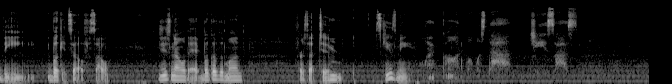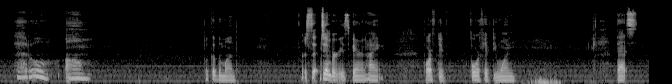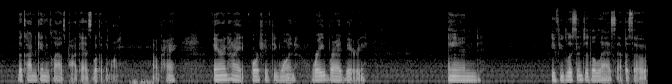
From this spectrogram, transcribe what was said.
the book itself. So just know that book of the month for September. Excuse me. My God, what was that? Jesus. Hello. Um. Book of the month for September is Fahrenheit 450, 451. That's the Cotton Candy Clouds podcast book of the month. Okay. Fahrenheit 451, Ray Bradbury. And if you listen to the last episode,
